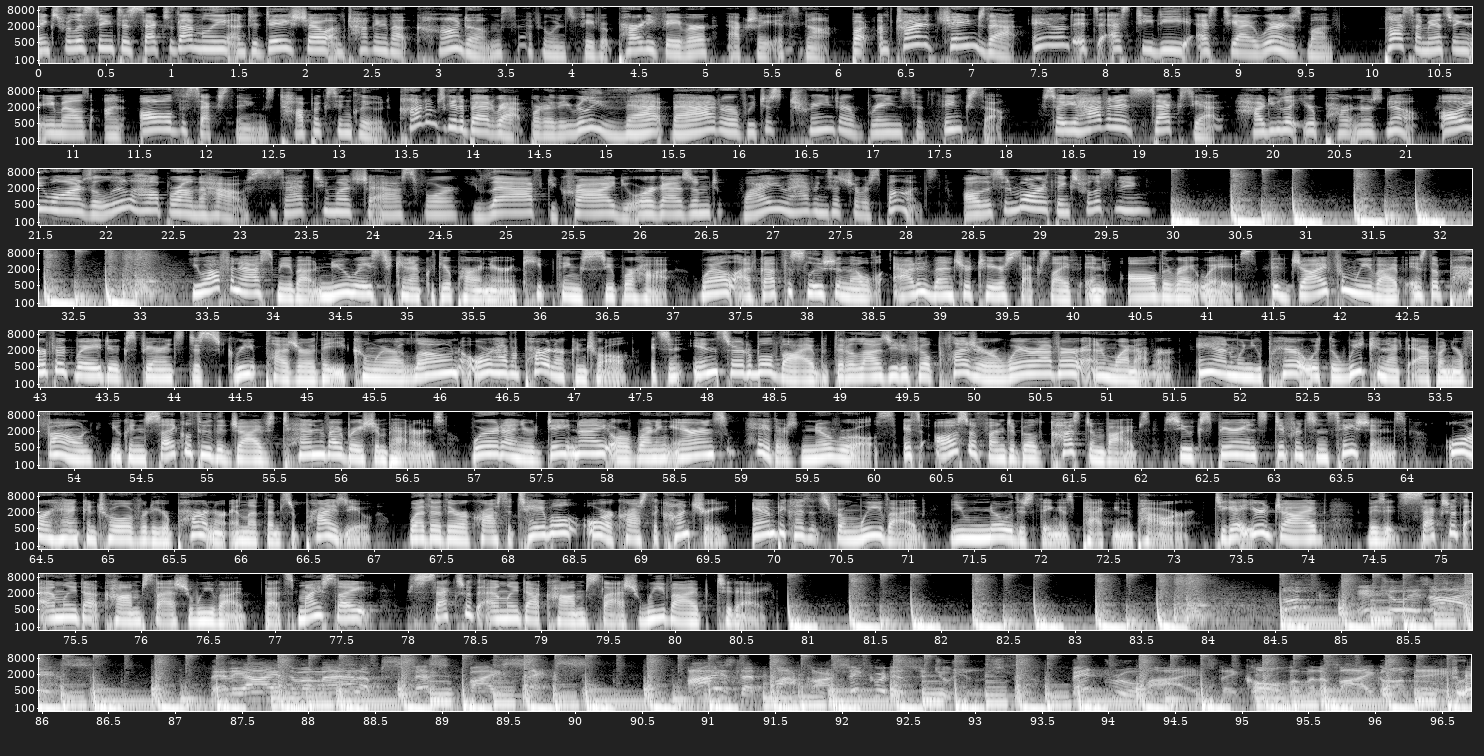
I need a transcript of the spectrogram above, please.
Thanks for listening to Sex with Emily. On today's show, I'm talking about condoms, everyone's favorite party favor. Actually, it's not, but I'm trying to change that. And it's STD, STI Awareness Month. Plus, I'm answering your emails on all the sex things. Topics include condoms get a bad rap, but are they really that bad, or have we just trained our brains to think so? So, you haven't had sex yet. How do you let your partners know? All you want is a little help around the house. Is that too much to ask for? You laughed, you cried, you orgasmed. Why are you having such a response? All this and more. Thanks for listening. You often ask me about new ways to connect with your partner and keep things super hot. Well, I've got the solution that will add adventure to your sex life in all the right ways. The Jive from WeVibe is the perfect way to experience discreet pleasure that you can wear alone or have a partner control. It's an insertable vibe that allows you to feel pleasure wherever and whenever. And when you pair it with the WeConnect app on your phone, you can cycle through the Jive's 10 vibration patterns. Wear it on your date night or running errands. Hey, there's no rules. It's also fun to build custom vibes so you experience different sensations or hand control over to your partner and let them surprise you whether they're across the table or across the country. And because it's from WeVibe, you know this thing is packing the power. To get your jive, visit sexwithemily.com slash WeVibe. That's my site, sexwithemily.com slash WeVibe today. Look into his eyes. They're the eyes of a man obsessed by sex. Eyes that mock our sacred institutions.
